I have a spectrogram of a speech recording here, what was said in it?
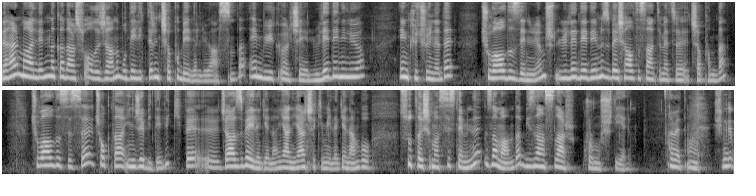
Ve her mahallenin ne kadar su alacağını bu deliklerin çapı belirliyor aslında. En büyük ölçeğe lüle deniliyor. En küçüğüne de çuvaldız deniliyormuş. Lüle dediğimiz 5-6 santimetre çapında. Çuvaldız ise çok daha ince bir delik ve e, cazibeyle gelen yani yer çekimiyle gelen bu su taşıma sistemini zamanda Bizanslar kurmuş diyelim. Evet. evet. Şimdi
